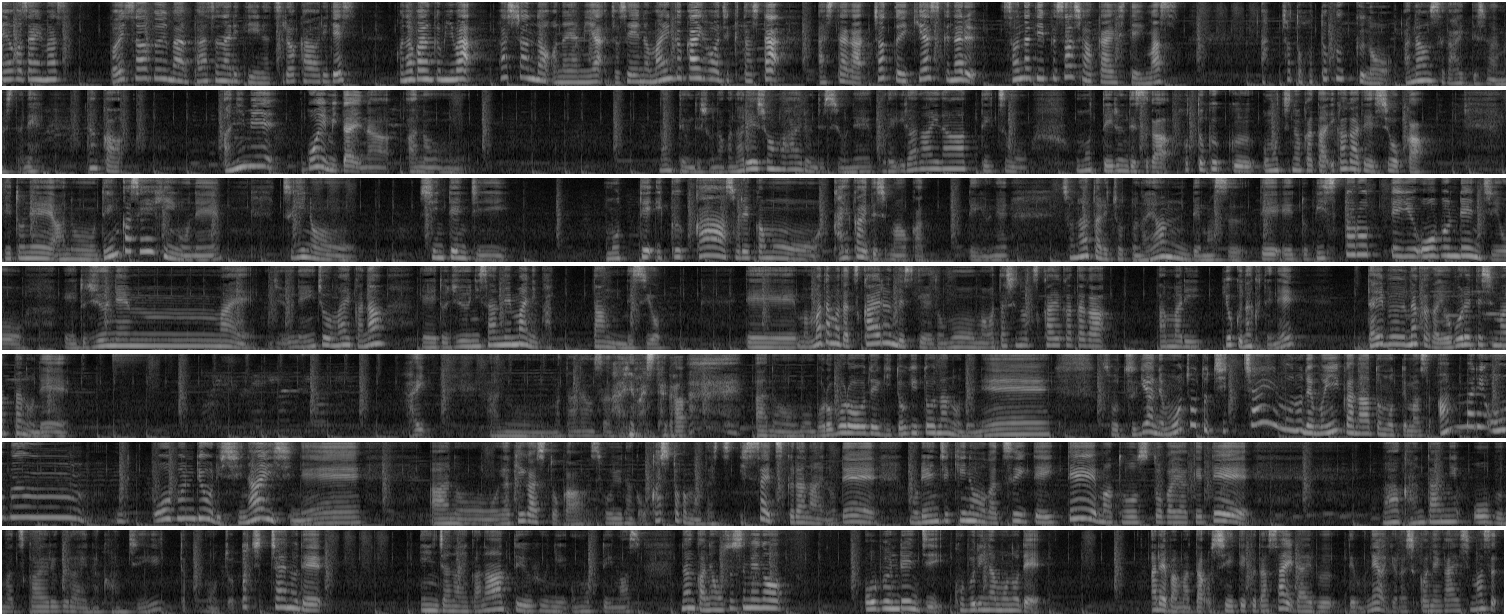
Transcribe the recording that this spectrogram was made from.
はようございます。ボイスオブウーマンパーソナリティの鶴香織です。この番組はファッションのお悩みや女性のマインド解放軸とした明日がちょっと生きやすくなるそんな tips を紹介しています。あちょっとホットクックのアナウンスが入ってしまいましたね。なんかアニメ声みたいなあの何て言うんでしょうなんかナレーションが入るんですよね。これいらないなっていつも思っているんですがホットクックお持ちの方いかがでしょうか？えっとねあの電化製品をね次の新天地に持っていくかそれかもう買い替えてしまうかっていうねその辺りちょっと悩んでます。で、えっと、ビストロっていうオーブンレンジを、えっと、10年前10年以上前かな、えっと、12、3年前に買ったんですよ。で、まあ、まだまだ使えるんですけれども、まあ、私の使い方があんまり良くなくてねだいぶ中が汚れてしまったのではい。あのまたアナウンスが入りましたが あのもうボロボロでギトギトなのでね。そう次はねもうちょっとちっちゃいものでもいいかなと思ってます。あんまりオーブンオーブン料理しないしね。あの焼き菓子とかそういうなんかお菓子とかも私一切作らないのでもうレンジ機能がついていて、まあ、トーストが焼けてまあ簡単にオーブンが使えるぐらいな感じ。だからもうちょっとちっちゃいのでいいんじゃないかなっていうふうに思っています。なんかねおすすめのオーブンレンジ小ぶりなものであればまた教えてください。ライブでもねよろしくお願いします。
